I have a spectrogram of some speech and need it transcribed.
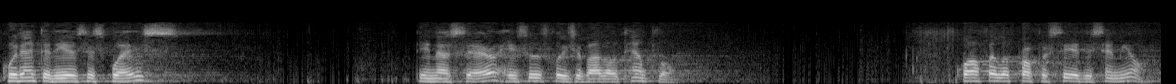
Cuarenta días después de nacer, Jesús fue llevado al templo. ¿Cuál fue la profecía de Simeón?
